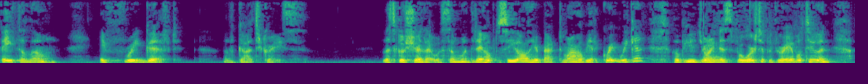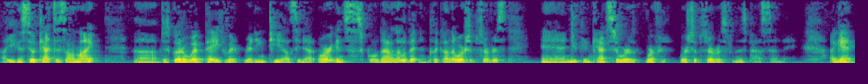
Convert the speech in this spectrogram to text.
faith alone, a free gift of God's grace. Let's go share that with someone today. Hope to see you all here back tomorrow. Hope you had a great weekend. Hope you joined us for worship if you're able to, and uh, you can still catch us online. Uh, just go to our webpage, readingtlc.org, and scroll down a little bit and click on the worship service, and you can catch the worship service from this past Sunday. Again,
